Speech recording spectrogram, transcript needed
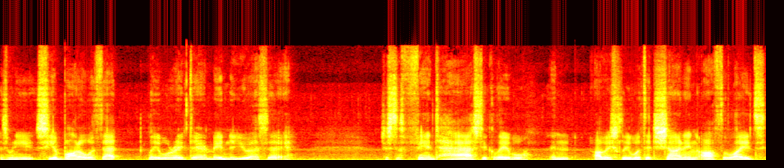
is when you see a bottle with that label right there, made in the USA. Just a fantastic label. And obviously with it shining off the lights,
